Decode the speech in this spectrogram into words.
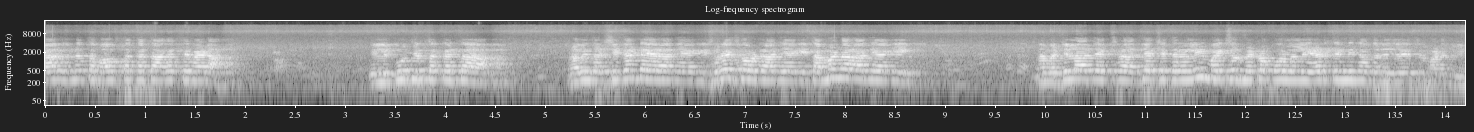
ಯಾರು ಉನ್ನತ ಭಾವಿಸ್ತಕ್ಕಂಥ ಅಗತ್ಯ ಬೇಡ. ಇಲ್ಲಿ ಕೂತಿರ್ತಕ್ಕಂಥ ರವೀಂದ್ರ ಶಿಖಂಡೆಯರಾದಿಯಾಗಿ ಸುರೇಶ್ ಗೌಡ ರಾಜೆಯಾಗಿ, ತಮ್ಮಣ್ಣ ರಾದಿಯಾಗಿ ನಮ್ಮ ಜಿಲ್ಲಾಧ್ಯಕ್ಷರ ಅಧ್ಯಕ್ಷತೆಯಲ್ಲಿ ಮೈಸೂರು ಮೆಟ್ರೋಪೋಲ್ ಅಲ್ಲಿ ಎರಡು ತಿಂಗಳಿಂದ ಒಂದು ರಿಸರ್ವೇಷನ್ ಮಾಡಿದ್ವಿ.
